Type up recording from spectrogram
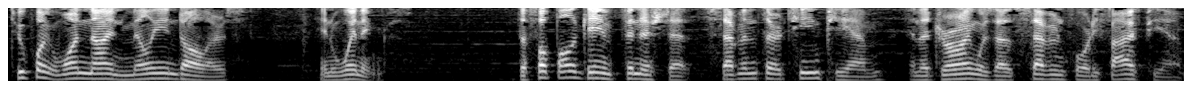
$2.19 million in winnings. The football game finished at 7:13 p.m. and the drawing was at 7:45 p.m.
